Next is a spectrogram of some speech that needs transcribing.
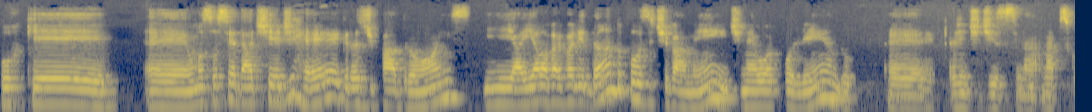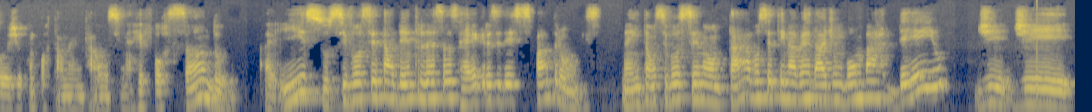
Porque é uma sociedade cheia de regras, de padrões, e aí ela vai validando positivamente, né, ou acolhendo, é, a gente diz assim, na, na psicologia comportamental, assim, né, reforçando isso se você está dentro dessas regras e desses padrões. Né? Então, se você não está, você tem, na verdade, um bombardeio de, de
